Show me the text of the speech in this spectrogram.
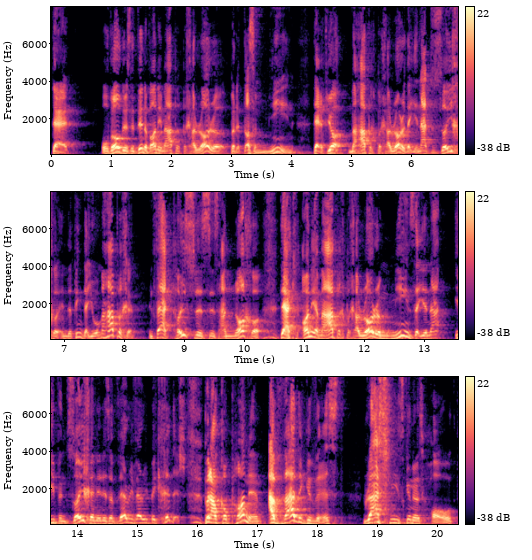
that although there's a din of ani becharara, but it doesn't mean that if you're mahapich becharara, that you're not zoicha in the thing that you are mahapich in. In fact, Tosfos is hanocha that ani becharara means that you're not even Zoichen, it is a very, very big Chiddush. But Al Koponim, Avada Gevist, Rashi is going to hold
